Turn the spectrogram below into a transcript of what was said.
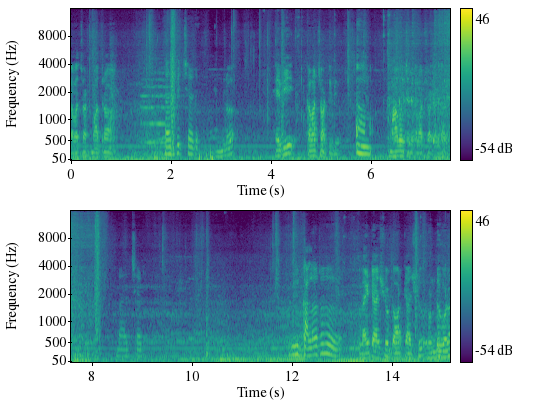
కలర్ చార్ట్ మాత్రం కనిపించాడు. ఇందులో హెవీ కలర్ చార్ట్ ఇది. అవును. బాగా వచ్చింది కలర్ చార్ట్ కూడా. బాగా ఇచ్చాడు. ఈ colour light ash dark ash రెండు కూడా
